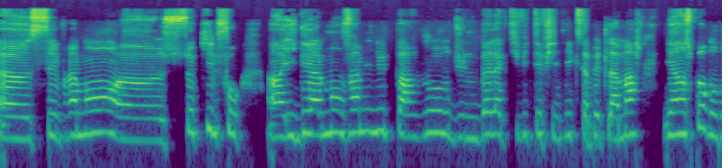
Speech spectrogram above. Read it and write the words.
Euh, c'est vraiment euh, ce qu'il faut. Hein. idéalement, 20 minutes par jour d'une belle activité physique, ça peut être la marche. Il y a un sport dont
